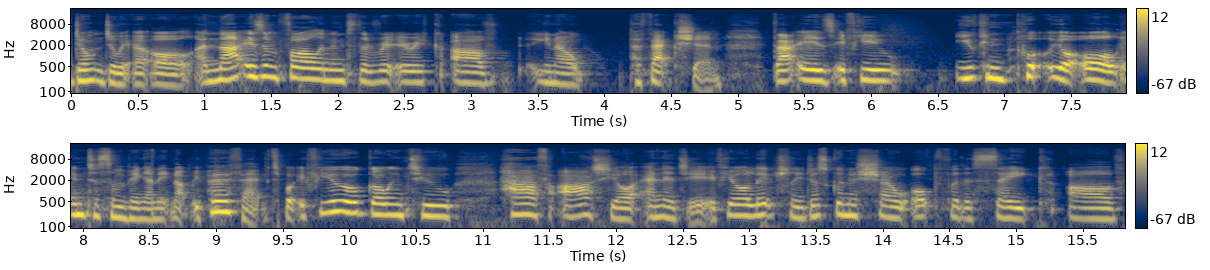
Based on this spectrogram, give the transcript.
don't do it at all. And that isn't falling into the rhetoric of, you know, perfection. That is if you you can put your all into something and it not be perfect. But if you're going to half ass your energy, if you're literally just going to show up for the sake of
